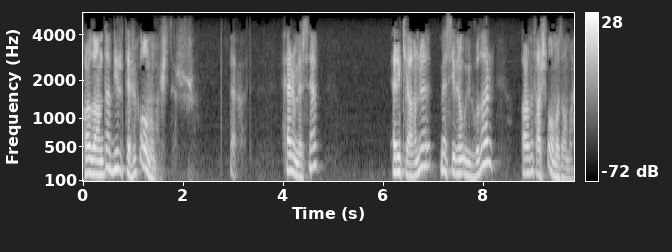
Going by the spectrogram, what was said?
aralarında bir tefrik olmamıştır. Evet. Her mezhep erkanı mezhebine uygular. Arada tartışma olmaz ama.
